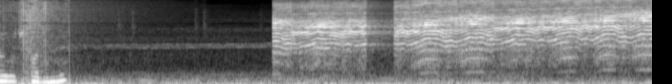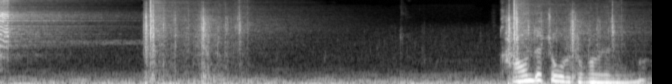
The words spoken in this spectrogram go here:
아이고, 다 됐네. 가운데 쪽으로 더 가면 되는 건가?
